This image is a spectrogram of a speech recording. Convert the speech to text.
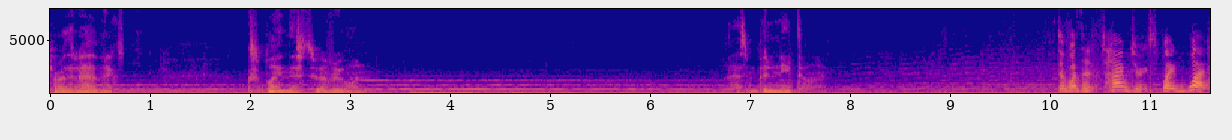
Sorry that I haven't ex- explained this to everyone. Hasn't been any time. There wasn't time to explain what.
